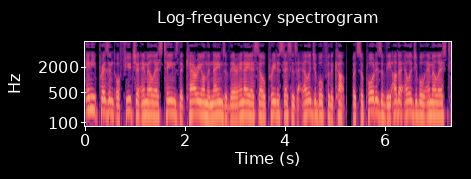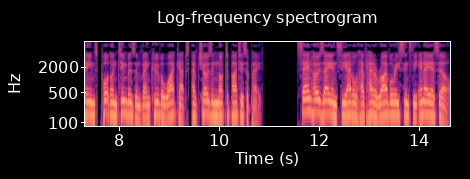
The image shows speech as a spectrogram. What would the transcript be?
Any present or future MLS teams that carry on the names of their NASL predecessors are eligible for the Cup, but supporters of the other eligible MLS teams Portland Timbers and Vancouver Whitecaps have chosen not to participate. San Jose and Seattle have had a rivalry since the NASL.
